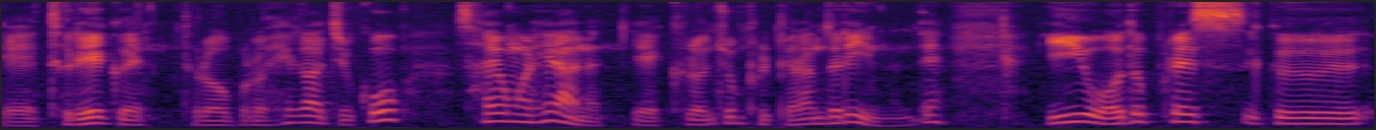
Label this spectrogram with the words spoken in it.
예, drag and drop으로 해가지고 사용을 해야 하는 예, 그런 좀 불편함들이 있는데 이 WordPress 그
